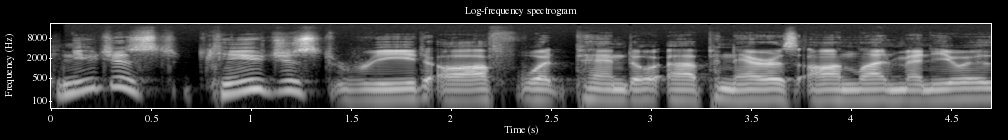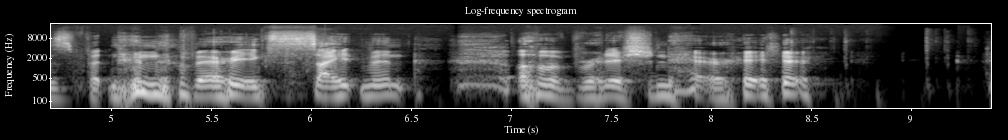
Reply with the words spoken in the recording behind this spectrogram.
Can you just can you just read off what Pando- uh, Panera's online menu is, but in the very excitement of a British narrator?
